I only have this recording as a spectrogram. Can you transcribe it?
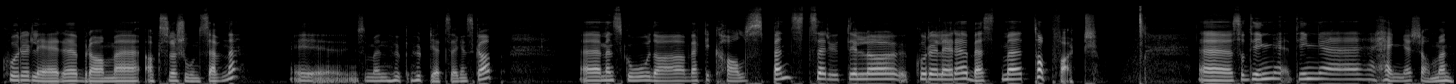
korrelere bra med akselerasjonsevne som en hurtighetsegenskap. mens god da vertikal ser ut til å korrelere best med toppfart. Eh, så ting, ting eh, henger sammen.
